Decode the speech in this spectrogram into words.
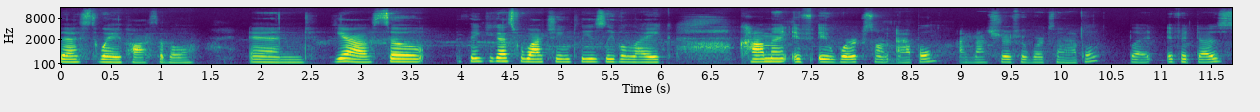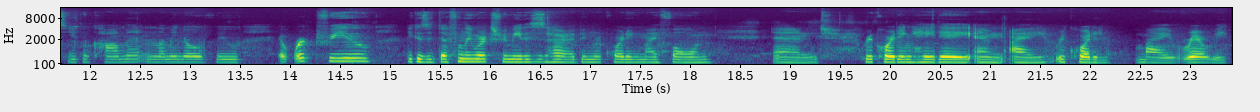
best way possible. And yeah, so thank you guys for watching. Please leave a like. Comment if it works on Apple. I'm not sure if it works on Apple. But if it does, you can comment and let me know if you it worked for you because it definitely works for me. This is how I've been recording my phone and recording Hay Day, and I recorded my Rare Week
